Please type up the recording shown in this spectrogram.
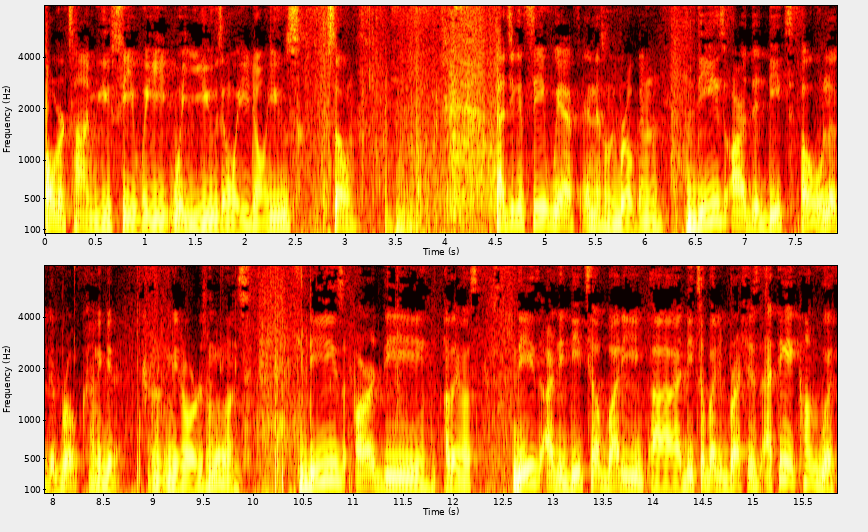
over time, you see what you, what you use and what you don't use. So as you can see, we have, and this one's broken. These are the deets. Oh, look, it broke. I need to get, I need to order some new ones. These are the, oh, there goes. These are the Detail Buddy, uh, Detail Buddy brushes. I think it comes with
